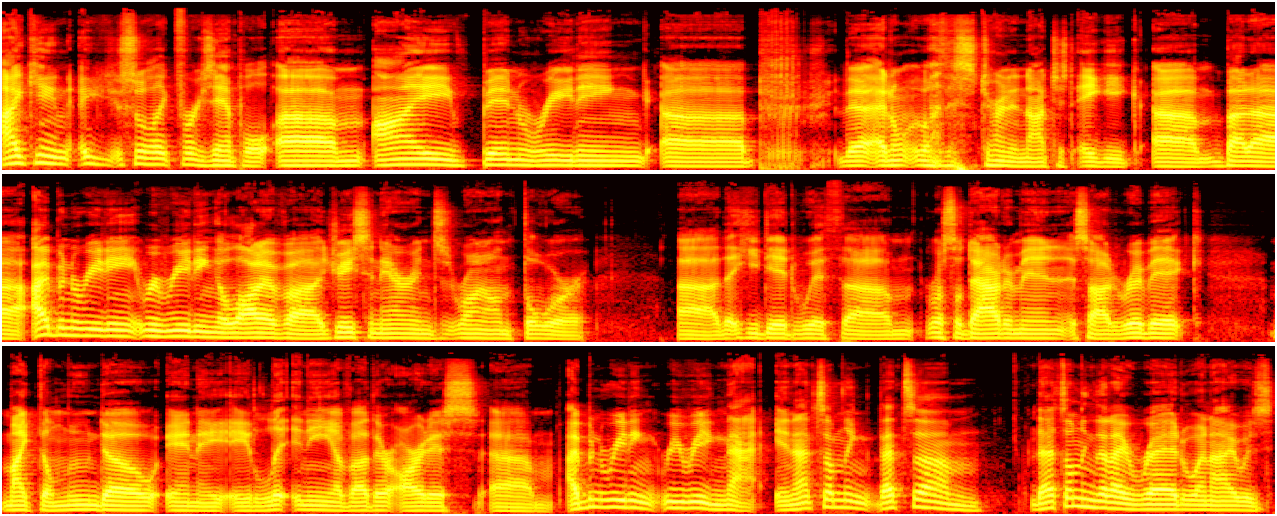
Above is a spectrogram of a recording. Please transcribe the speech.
i can uh, so like for example um i've been reading uh i don't well, this is turning not just a geek um but uh i've been reading rereading a lot of uh jason aaron's run on thor uh that he did with um russell dauterman Esad ribic Mike Del Mundo and a, a litany of other artists. Um, I've been reading rereading that, and that's something that's um that's something that I read when I was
